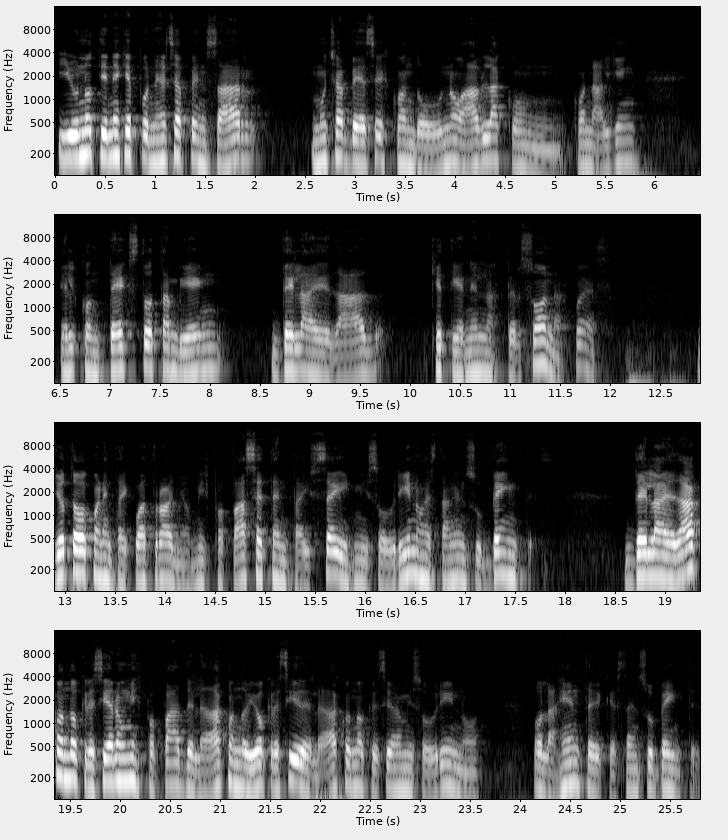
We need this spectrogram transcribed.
Y uno tiene que ponerse a pensar muchas veces cuando uno habla con, con alguien, el contexto también de la edad que tienen las personas, pues. Yo tengo 44 años, mis papás 76, mis sobrinos están en sus 20. De la edad cuando crecieron mis papás, de la edad cuando yo crecí, de la edad cuando crecieron mis sobrinos o la gente que está en sus 20,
